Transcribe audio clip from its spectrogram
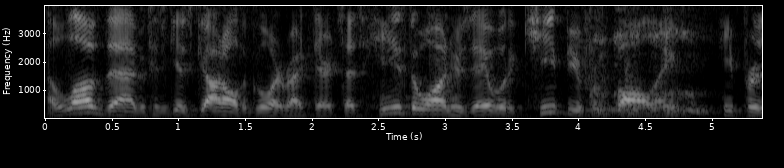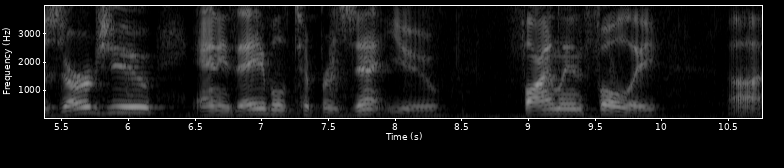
I love that because it gives God all the glory right there. It says He's the one who's able to keep you from falling, He preserves you, and He's able to present you finally and fully uh,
